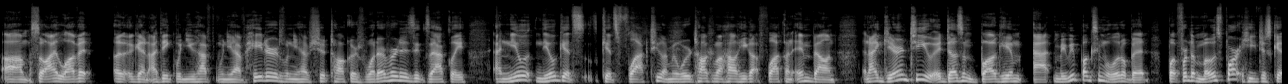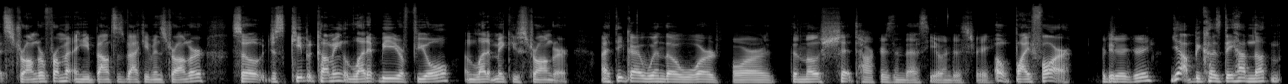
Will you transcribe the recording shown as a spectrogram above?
Um, so I love it. Again, I think when you have when you have haters, when you have shit talkers, whatever it is exactly, and Neil Neil gets gets flack too. I mean, we were talking about how he got flack on inbound, and I guarantee you, it doesn't bug him at maybe it bugs him a little bit, but for the most part, he just gets stronger from it, and he bounces back even stronger. So just keep it coming, let it be your fuel, and let it make you stronger. I think I win the award for the most shit talkers in the SEO industry. Oh, by far. Would you agree? Yeah, because they have nothing.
